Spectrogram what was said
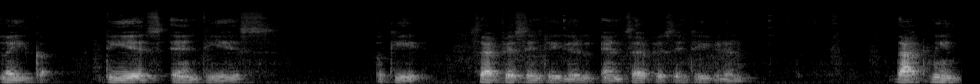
like ds and ds, okay, surface integral and surface integral, that means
